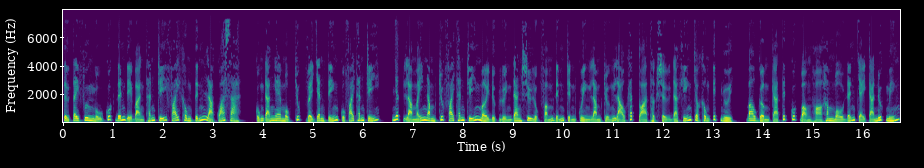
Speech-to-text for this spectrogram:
từ Tây Phương Ngũ Quốc đến địa bàn thánh trí phái không tính là quá xa, cũng đã nghe một chút về danh tiếng của phái thánh trí, nhất là mấy năm trước phái thánh trí mời được luyện đan sư lục phẩm đỉnh trịnh quyền làm trưởng lão khách tọa thật sự đã khiến cho không ít người, bao gồm cả tích quốc bọn họ hâm mộ đến chảy cả nước miếng.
